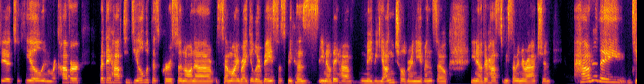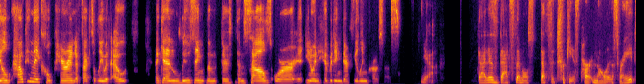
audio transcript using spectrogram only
to to heal and recover, but they have to deal with this person on a semi-regular basis because, you know, they have maybe young children even, so, you know, there has to be some interaction. How do they deal how can they co-parent effectively without again losing them their, themselves or you know inhibiting their healing process? Yeah. That is that's the most that's the trickiest part in all this right?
